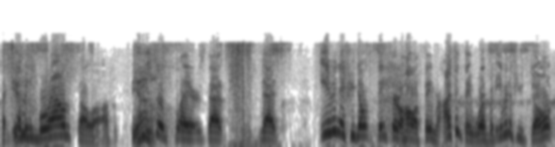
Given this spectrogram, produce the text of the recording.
that yeah. Kevin Brown fell off. Yeah. These are players that that even if you don't think they're a Hall of Famer, I think they were, but even if you don't,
